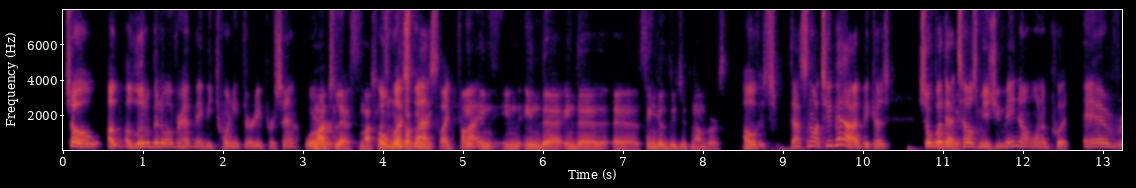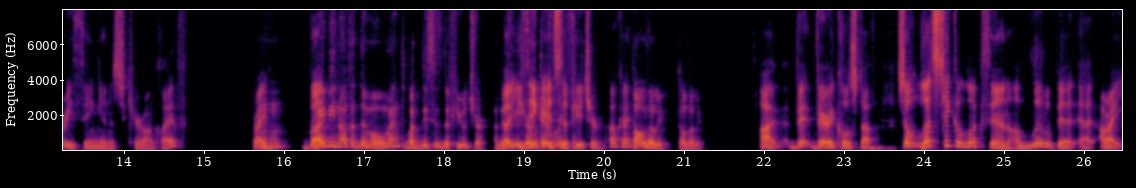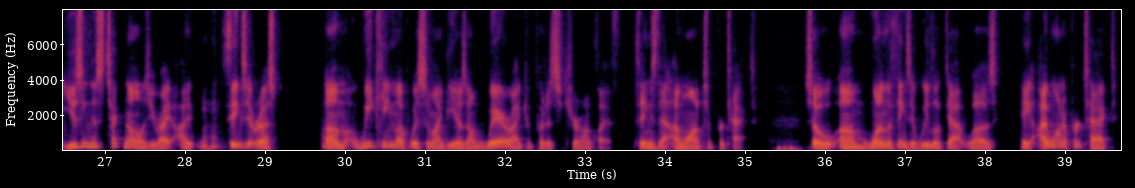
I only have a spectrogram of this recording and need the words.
So a, a, little bit of overhead, maybe 20, 30%, or much less, much less. Oh, much less, like five in, in, in the in the uh, single digit numbers. Oh, that's not too bad because so what totally. that tells me is you may not want to put everything in a secure enclave, right? Mm-hmm. But maybe not at the moment, but this is the future. The but future, you think everything. it's the future? Okay. Totally, totally. All right, very cool stuff. So let's take a look then a little bit at all right, using this technology, right? I mm-hmm. things at rest um, we came up with some ideas on where I could put a secure enclave, things mm-hmm. that I want to protect. So um, one of the things that we looked at was, hey, I want to protect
